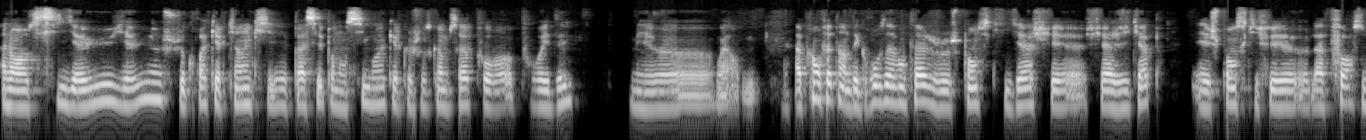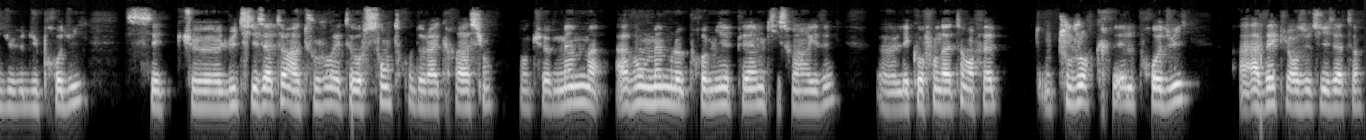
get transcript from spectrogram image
Alors s'il y a eu, il y a eu, je crois, quelqu'un qui est passé pendant six mois, quelque chose comme ça, pour, pour aider. Mais ouais. Après, en fait, un des gros avantages, je pense, qu'il y a chez, chez Agicap, et je pense qu'il fait la force du, du produit, c'est que l'utilisateur a toujours été au centre de la création. Donc euh, même avant même le premier PM qui soit arrivé, euh, les cofondateurs en fait ont toujours créé le produit avec leurs utilisateurs.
